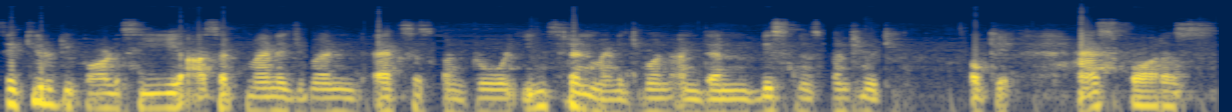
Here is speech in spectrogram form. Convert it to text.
security policy, asset management, access control, incident management and then business continuity. Okay, as far as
